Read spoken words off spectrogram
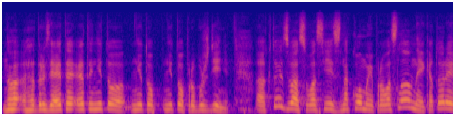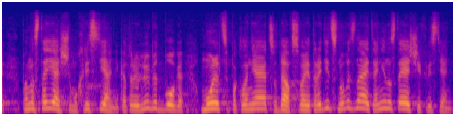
Но, друзья, это, это не, то, не, то, не то пробуждение. Кто из вас, у вас есть знакомые православные, которые по-настоящему христиане, которые любят Бога, молятся, поклоняются, да, в своей традиции, но вы знаете, они настоящие христиане.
